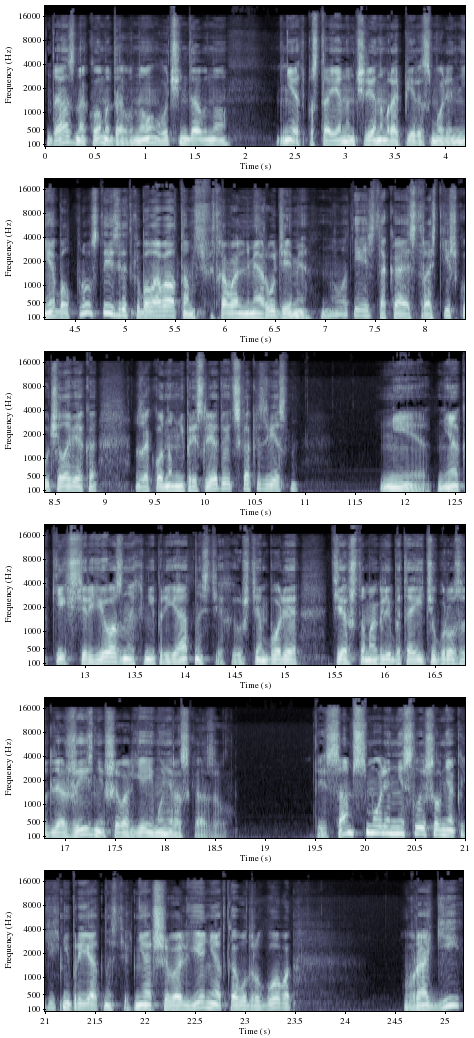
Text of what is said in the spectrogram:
Да, знакомы давно, очень давно. Нет, постоянным членом рапиры Смолин не был, просто изредка баловал там с фехтовальными орудиями. Ну вот есть такая страстишка у человека, законом не преследуется, как известно. Нет, ни о каких серьезных неприятностях, и уж тем более тех, что могли бы таить угрозу для жизни, шевалье ему не рассказывал. Ты сам, Смолин, не слышал ни о каких неприятностях, ни от шевалье, ни от кого другого. Враги?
